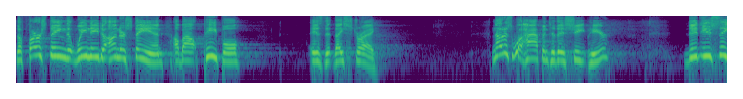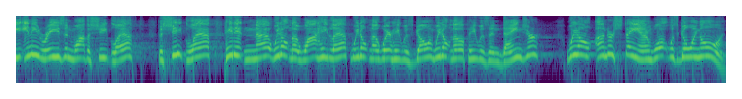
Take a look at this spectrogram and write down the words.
The first thing that we need to understand about people is that they stray. Notice what happened to this sheep here. Did you see any reason why the sheep left? The sheep left. He didn't know. We don't know why he left. We don't know where he was going. We don't know if he was in danger. We don't understand what was going on.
